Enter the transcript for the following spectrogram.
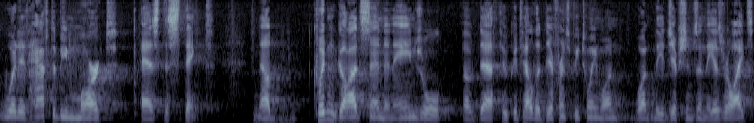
would it have to be marked as distinct? Now, couldn't God send an angel of death who could tell the difference between one, one, the Egyptians and the Israelites?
